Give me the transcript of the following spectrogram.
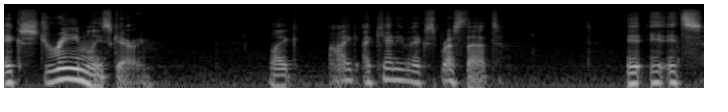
Extremely scary. Like, I, I can't even express that. It, it, it's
